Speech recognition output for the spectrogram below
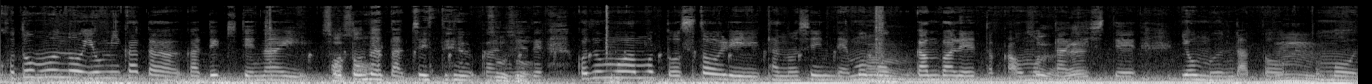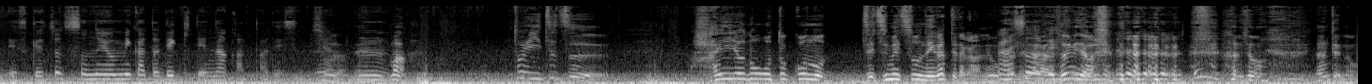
子供の読み方ができてない大人たちっていう感じで子供はもっとストーリー楽しんでもうん。も頑張れとか思ったりして読むんだとうん思うんですけど、ちょっとその読み方できてなかったですね。そうだね、うん。まあと言いつつ灰色の男の絶滅を願ってたからね僕はね。あそうですね。そういう意味では あのなんていうの？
